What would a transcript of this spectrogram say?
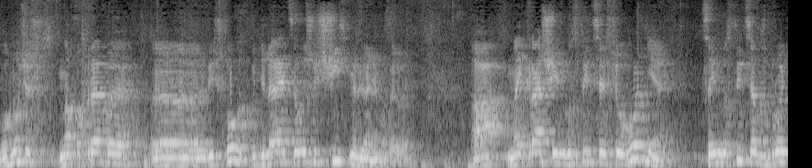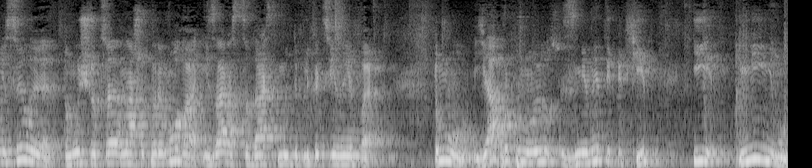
Водночас на потреби е, військових виділяється лише 6 мільйонів гривень. А найкраща інвестиція сьогодні це інвестиція в Збройні сили, тому що це наша перемога і зараз це дасть мультиплікаційний ефект. Тому я пропоную змінити підхід і мінімум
